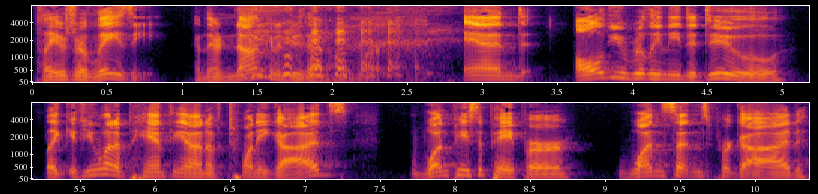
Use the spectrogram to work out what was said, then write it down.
players are lazy and they're not going to do that homework. And all you really need to do, like if you want a pantheon of 20 gods, one piece of paper, one sentence per god,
